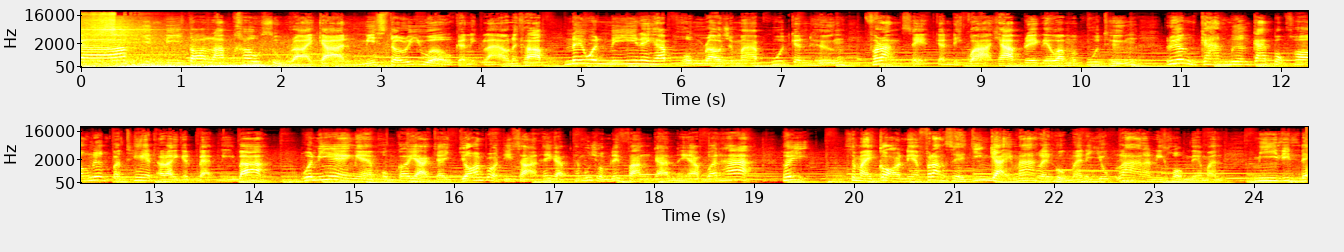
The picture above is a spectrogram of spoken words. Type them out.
ครับ ยินดีต้อนรับเข้าสู่รายการ Mystery World กันอีกแล้วนะครับ ในวันนี้นะครับผมเราจะมาพูดกันถึงฝรั่งเศสกันดีกว่าครับ เรียกได้ว่ามาพูดถึงเรื่องการเมืองการปกครองเรื่องประเทศอะไรกันแบบนี้บ้าง วันนี้เองเนี่ยผมก็อยากจะย้อนประวัติศาสตร์ให้กับท่านผู้ชมได้ฟังกันนะครับ ว่าถ้าเฮ้ยสมัยก่อนเนี่ยฝรั่งเศสยิ่งใหญ่มากเลยถูกไหมในยุคล่าอาณานิคมเนี่ยมันมีดินแด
